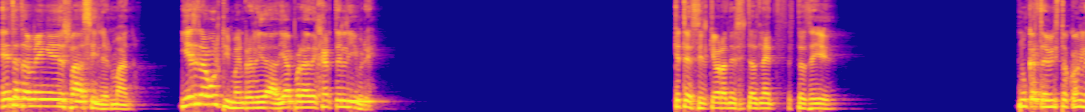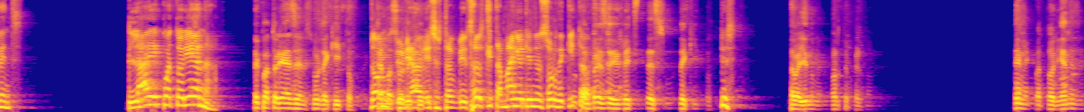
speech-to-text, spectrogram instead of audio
Esta también es fácil, hermano. Y es la última, en realidad, ya para dejarte libre. ¿Qué te decir que ahora necesitas lentes? Estás ahí. Nunca te he visto con lentes. La ecuatoriana. Ecuatoriana es del sur de Quito. No, sur de Quito. eso está- ¿Sabes qué tamaño tiene el sur de Quito? Pues de, de- de sur de Quito. Estaba yéndome al norte, perdón. En ecuatoriana es del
